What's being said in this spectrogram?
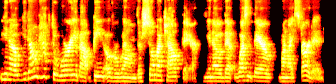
you know, you don't have to worry about being overwhelmed. There's so much out there, you know, that wasn't there when I started.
